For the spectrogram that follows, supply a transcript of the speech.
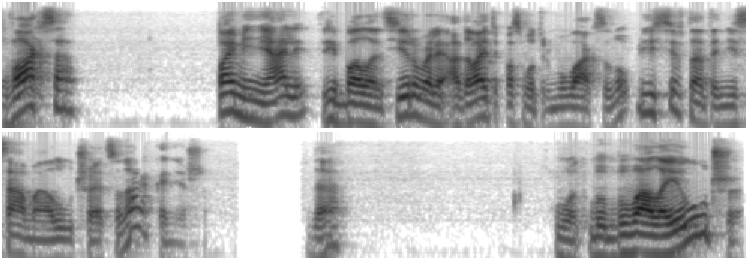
вакса, поменяли, ребалансировали, а давайте посмотрим у вакса, ну, естественно, это не самая лучшая цена, конечно, да? Вот, бывало и лучше,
